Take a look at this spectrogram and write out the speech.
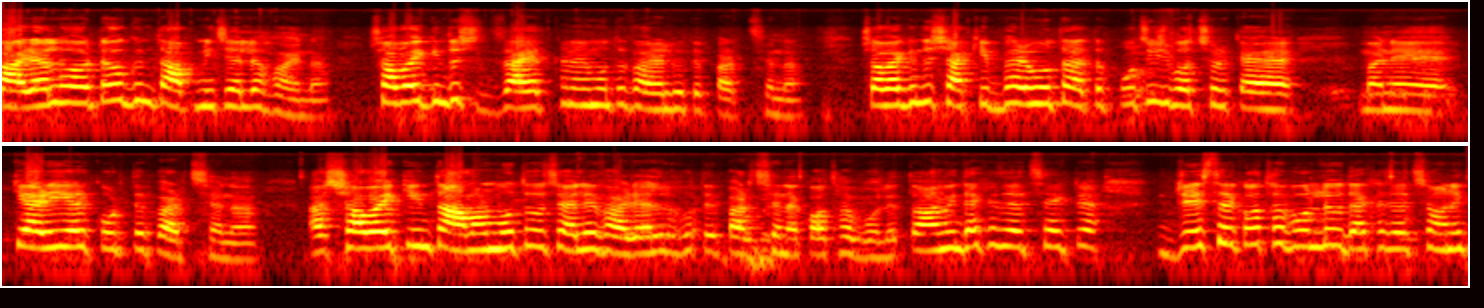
ভাইরাল হওয়াটাও কিন্তু আপনি চাইলে হয় না। সবাই কিন্তু জায়েদ খানের মতো ভাইরাল হতে পারছে না। সবাই কিন্তু সাকিব ভাইয়ের মতো এত পঁচিশ বছর মানে ক্যারিয়ার করতে পারছে না। আর সবাই কিন্তু আমার মতো চাইলে ভাইরাল হতে পারছে না কথা বলে। তো আমি দেখা যাচ্ছে একটা ড্রেসের কথা বললেও দেখা যাচ্ছে অনেক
